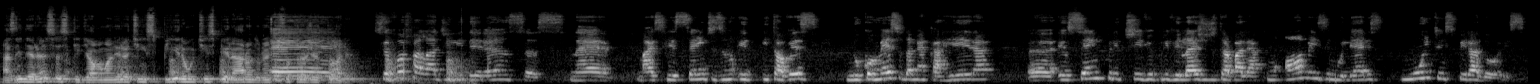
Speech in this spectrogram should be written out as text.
as lideranças que de alguma maneira te inspiram ou te inspiraram durante a sua é, trajetória. Se eu for falar de lideranças né, mais recentes e, e talvez no começo da minha carreira, eu sempre tive o privilégio de trabalhar com homens e mulheres muito inspiradores.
